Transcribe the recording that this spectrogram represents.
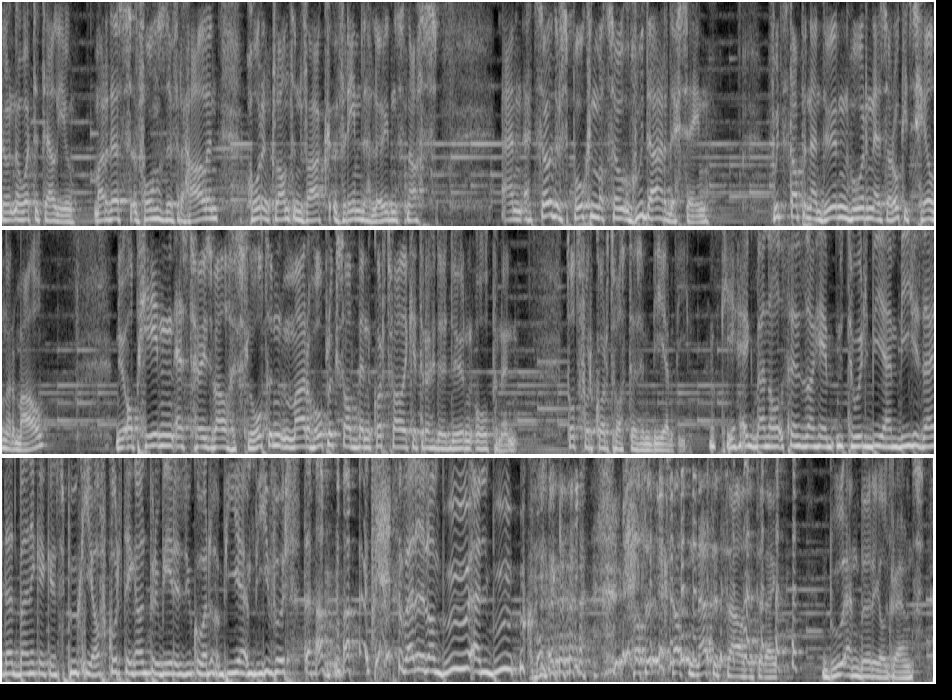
don't know what to tell you. Maar dus, volgens de verhalen horen klanten vaak vreemde geluiden s'nachts. En het zou er spoken wat zou goedaardig zijn. Voetstappen en deuren horen is er ook iets heel normaal. Nu, op heden is het huis wel gesloten, maar hopelijk zal het binnenkort wel een keer terug de deuren openen. Tot voor kort was het dus een B&B. Oké, ik ben al sinds dat jij het woord B&B gezegd hebt, ben ik een spooky afkorting aan het proberen zoeken waar dat B&B voor staat. Maar verder dan boe en boe kom ik ik, zat, ik zat net hetzelfde te denken. Boe en Burial Grounds.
